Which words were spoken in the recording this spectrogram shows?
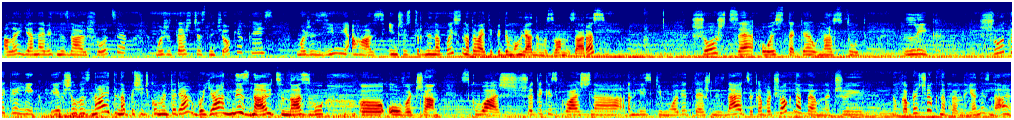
але я навіть не знаю, що це. Може, теж часничок якийсь, може зимній. Ага, з іншої сторони написано. Давайте підемо глянемо з вами зараз. Що ж це ось таке у нас тут? Лік. Що таке лік? Якщо ви знаєте, напишіть в коментарях, бо я не знаю цю назву о, овоча. Скваш. Що таке скваш на англійській мові? Теж не знаю. Це кабачок, напевно, чи ну кабачок, напевно, я не знаю.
